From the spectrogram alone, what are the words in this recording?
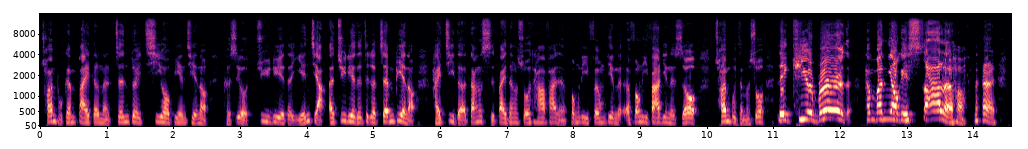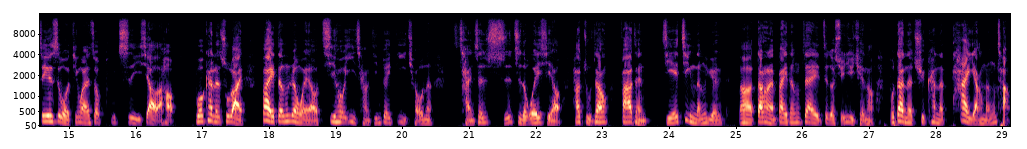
川普跟拜登呢针对气候变迁哦，可是有剧烈的演讲呃剧烈的这个争辩哦，还记得当时拜登说他发展风力风电的呃风力发电的时候，川普怎么说？They kill bird。他们把鸟给杀了哈，当然这件事我听完的时候噗嗤一笑了哈。不过看得出来，拜登认为哦，气候异常已经对地球呢产生实质的威胁哦，他主张发展洁净能源。啊，当然，拜登在这个选举前哈，不断的去看了太阳能厂。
